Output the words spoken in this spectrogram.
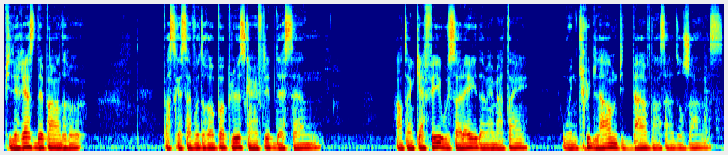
Puis le reste dépendra, parce que ça vaudra pas plus qu'un flip de scène entre un café au soleil demain matin ou une crue de larmes puis de bave dans la salle d'urgence.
